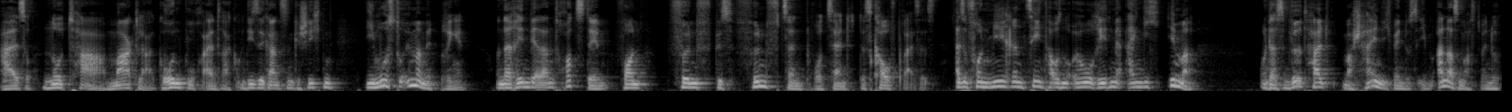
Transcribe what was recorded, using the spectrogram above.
also Notar, Makler, Grundbucheintrag und diese ganzen Geschichten, die musst du immer mitbringen. Und da reden wir dann trotzdem von 5 bis 15 Prozent des Kaufpreises. Also von mehreren 10.000 Euro reden wir eigentlich immer. Und das wird halt wahrscheinlich, wenn du es eben anders machst, wenn du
